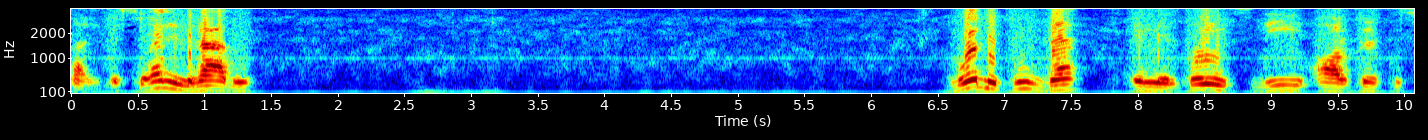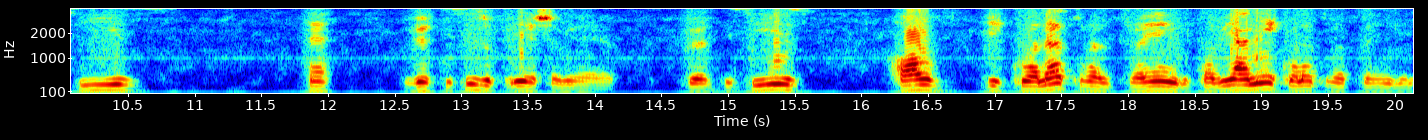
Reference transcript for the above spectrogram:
طيب السؤال اللي بعده. بيقول لي prove ده ان البوينتس دي are vertices vertices of إيه يا شباب vertices of equilateral triangle. طب يعني إيه equilateral triangle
